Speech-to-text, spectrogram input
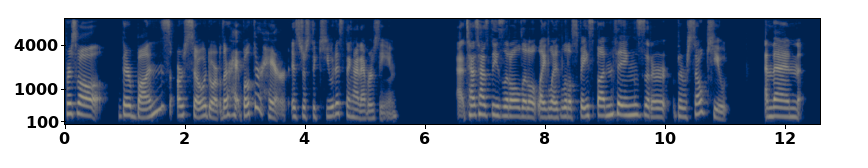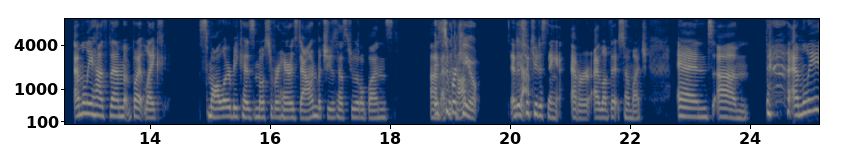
first of all, their buns are so adorable. Their hair, both their hair is just the cutest thing I'd ever seen. Uh, Tess has these little little like like little space bun things that are they're so cute. And then Emily has them but like smaller because most of her hair is down, but she just has two little buns. Um, it's super cute. It yeah. is the cutest thing ever. I loved it so much. And um Emily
